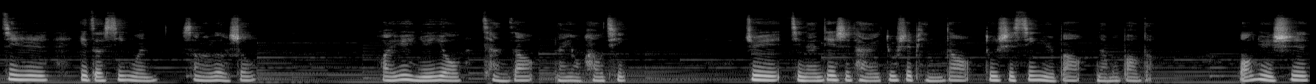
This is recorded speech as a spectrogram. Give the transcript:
近日，一则新闻上了热搜。怀孕女友惨遭男友抛弃。据济南电视台都市频道《都市新语报》栏目报道，王女士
